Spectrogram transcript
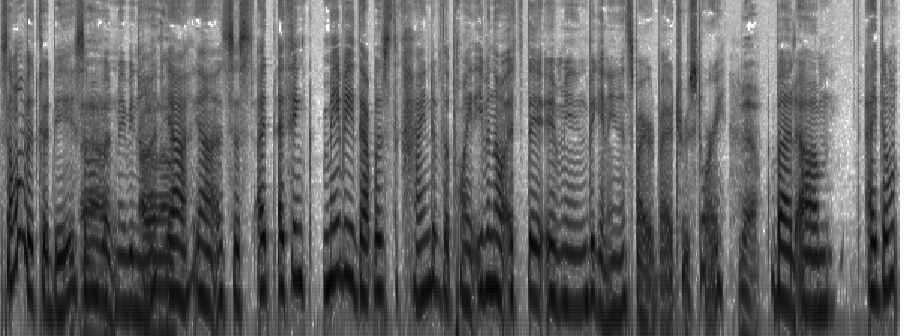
Some of it could be, some of Uh, it maybe know. Yeah, yeah. It's just I I think maybe that was the kind of the point, even though it's the I mean beginning inspired by a true story. yeah, But um I don't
